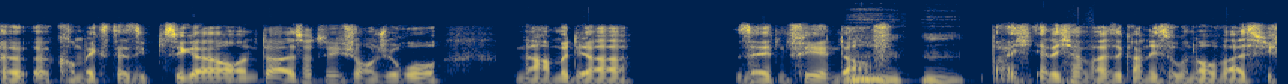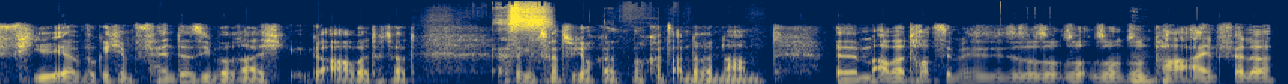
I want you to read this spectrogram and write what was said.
äh, äh, Comics der 70er und da ist natürlich Jean Giraud Name, der selten fehlen darf. Mhm, mhm. Weil ich ehrlicherweise gar nicht so genau weiß, wie viel er wirklich im Fantasy-Bereich gearbeitet hat. Da Es- gibt es natürlich auch ganz, noch ganz andere Namen. Ähm, aber trotzdem, so, so, so, so, so ein paar Einfälle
